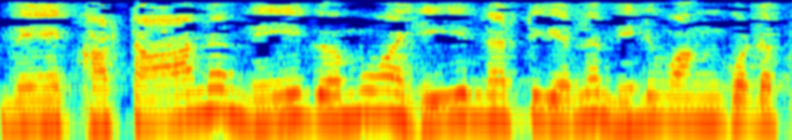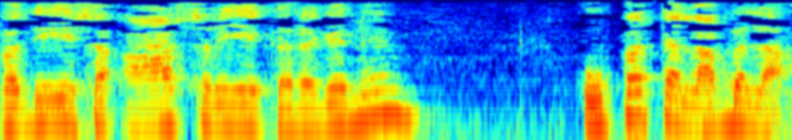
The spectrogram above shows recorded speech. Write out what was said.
මේ කටාන මේගමුව හීනටියන මිනුවන්ගොඩ ප්‍රදේශ ආශ්‍රය කරගෙන උපත ලැබලා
